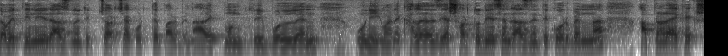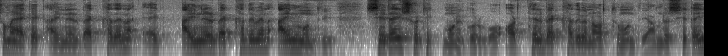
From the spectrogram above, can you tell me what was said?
তবে তিনি রাজনৈতিক চর্চা করতে পারবেন আরেক মন্ত্রী বললেন উনি মানে খালেদা জিয়া শর্ত দিয়েছেন, রাজনীতি করবেন না। আপনারা এক এক সময় এক এক আইনের ব্যাখ্যা দেন, এক আইনের ব্যাখ্যা দেবেন আইনমন্ত্রী সেটাই সঠিক মনে করব। অর্থের ব্যাখ্যা দেবেন অর্থমন্ত্রী। আমরা সেটাই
